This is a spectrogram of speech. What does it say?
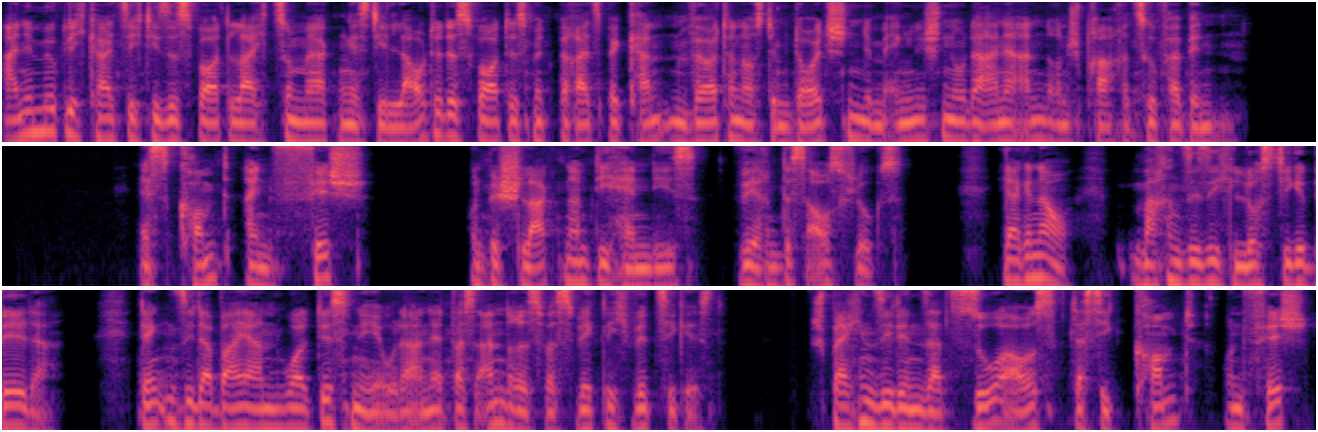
Eine Möglichkeit, sich dieses Wort leicht zu merken, ist die Laute des Wortes mit bereits bekannten Wörtern aus dem Deutschen, dem Englischen oder einer anderen Sprache zu verbinden. Es kommt ein Fisch und beschlagnahmt die Handys während des Ausflugs. Ja genau, machen Sie sich lustige Bilder. Denken Sie dabei an Walt Disney oder an etwas anderes, was wirklich witzig ist. Sprechen Sie den Satz so aus, dass Sie kommt und Fisch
